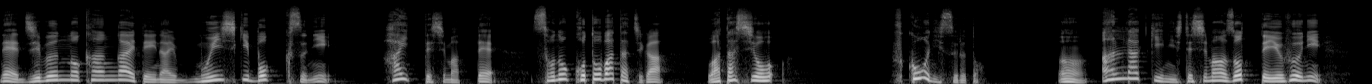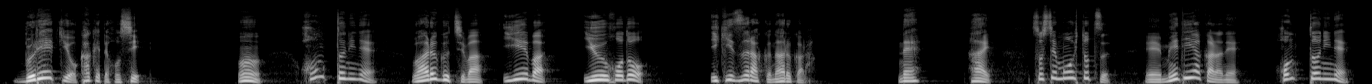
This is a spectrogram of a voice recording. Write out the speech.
ね、自分の考えていない無意識ボックスに入ってしまってその言葉たちが私を不幸にすると、うん、アンラッキーにしてしまうぞっていうふうにブレーキをかけてほしい。うん、本当にね悪口は言えば言うほど生きづらくなるから。ね。はい。そしてもう一つ、えー、メディアからね本当にね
